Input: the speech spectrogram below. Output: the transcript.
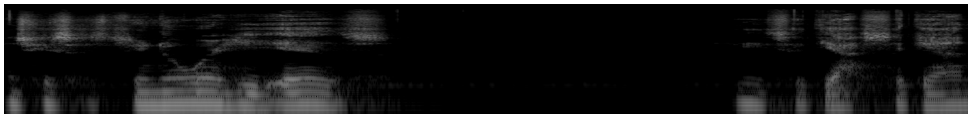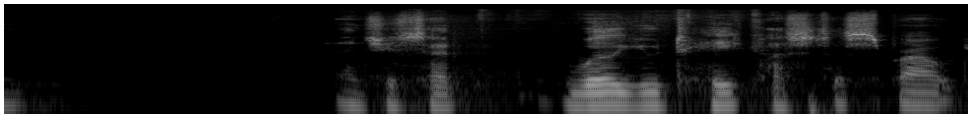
And she says, Do you know where he is? And he said, Yes, again. And she said, Will you take us to Sprout?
